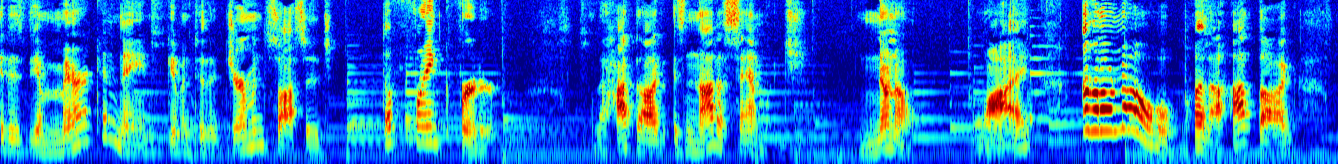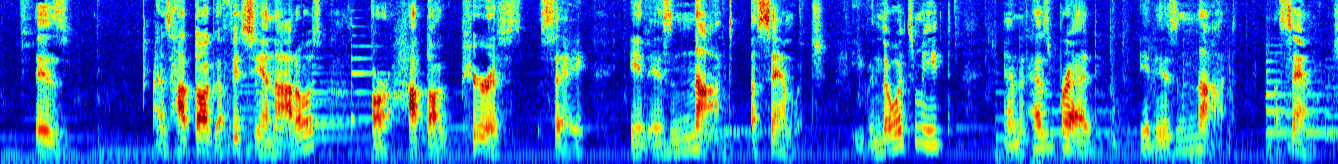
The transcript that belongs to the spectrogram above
It is the American name given to the German sausage, the Frankfurter. The hot dog is not a sandwich. No, no. Why? I don't know. But a hot dog is, as hot dog aficionados or hot dog purists say, it is not a sandwich. Even though it's meat and it has bread, it is not a sandwich.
